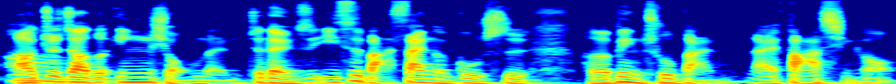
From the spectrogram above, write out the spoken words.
然后就叫做《英雄门》，就等于是一次把三个故事合并出版来发行哦。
